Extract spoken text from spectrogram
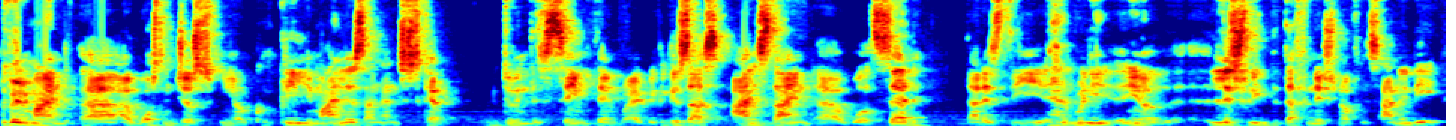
Bear in mind, uh, I wasn't just you know completely mindless and, and just kept doing the same thing, right? Because as Einstein uh, well said, that is the really you know literally the definition of insanity.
